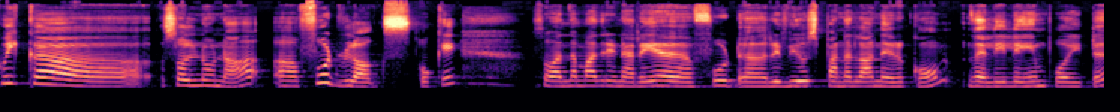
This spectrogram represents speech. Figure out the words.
குயிக்காக சொல்லணுன்னா ஃபுட் விலாக்ஸ் ஓகே ஸோ அந்த மாதிரி நிறைய ஃபுட் ரிவ்யூஸ் பண்ணலான்னு இருக்கோம். வெளியிலையும் போயிட்டு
